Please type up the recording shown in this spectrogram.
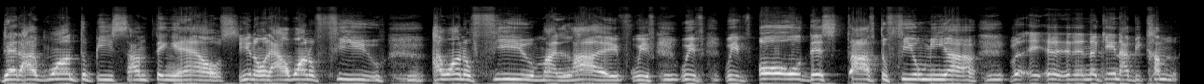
that I want to be something else. You know, I want to feel, I want to feel my life with with with all this stuff to fill me up. And eh, eh, again, I become,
